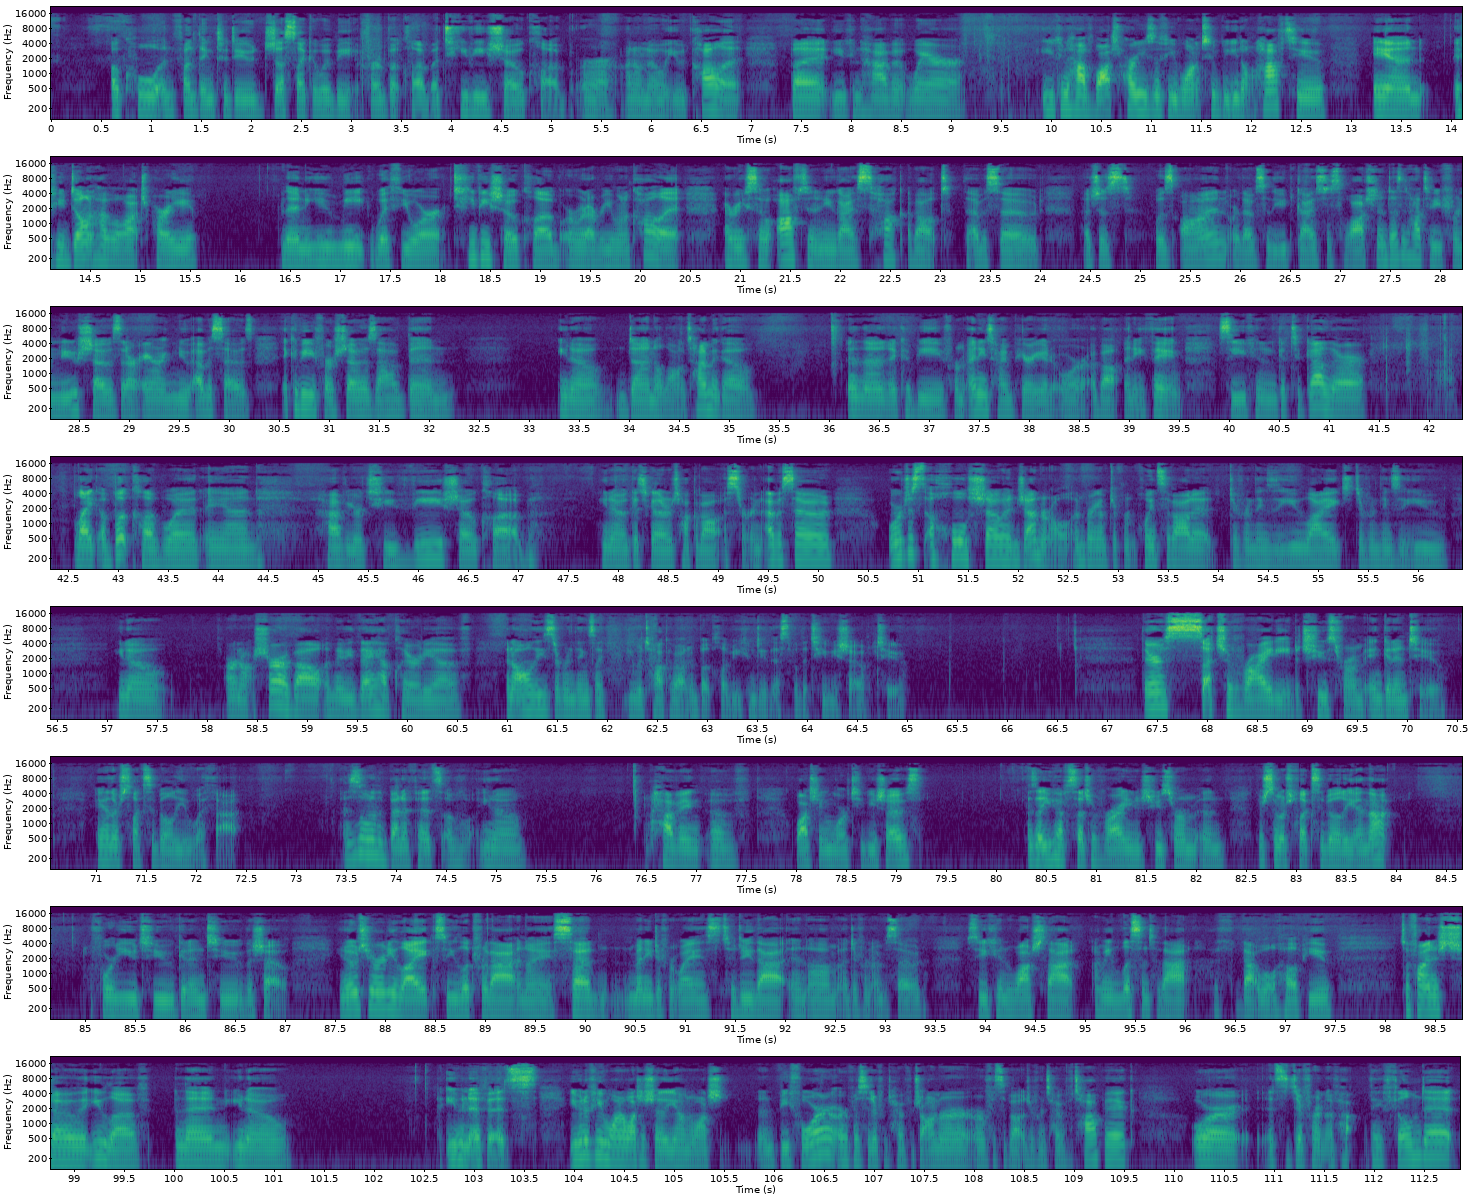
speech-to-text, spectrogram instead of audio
a cool and fun thing to do, just like it would be for a book club, a TV show club, or I don't know what you would call it, but you can have it where you can have watch parties if you want to, but you don't have to. And if you don't have a watch party, then you meet with your TV show club or whatever you want to call it every so often, and you guys talk about the episode that just was on or the episode that you guys just watched. And it doesn't have to be for new shows that are airing new episodes. It could be for shows that have been, you know, done a long time ago. And then it could be from any time period or about anything. So you can get together like a book club would and have your TV show club, you know, get together to talk about a certain episode or just a whole show in general and bring up different points about it, different things that you liked, different things that you, you know, are not sure about and maybe they have clarity of, and all these different things like you would talk about in a book club. You can do this with a TV show too. There is such a variety to choose from and get into, and there's flexibility with that. This is one of the benefits of, you know, having, of watching more TV shows is that you have such a variety to choose from and there's so much flexibility in that for you to get into the show. You know what you already like, so you look for that, and I said many different ways to do that in um, a different episode. So you can watch that, I mean, listen to that, that will help you to find a show that you love. And then, you know, even if it's, even if you want to watch a show that you haven't watched before, or if it's a different type of genre, or if it's about a different type of topic, or it's different of how they filmed it.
